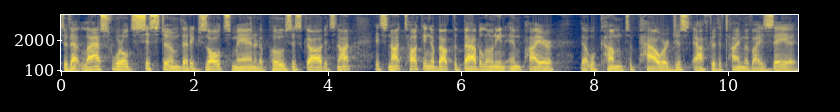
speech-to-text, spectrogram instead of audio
to that last world system that exalts man and opposes God. It's not, it's not talking about the Babylonian Empire that will come to power just after the time of Isaiah.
